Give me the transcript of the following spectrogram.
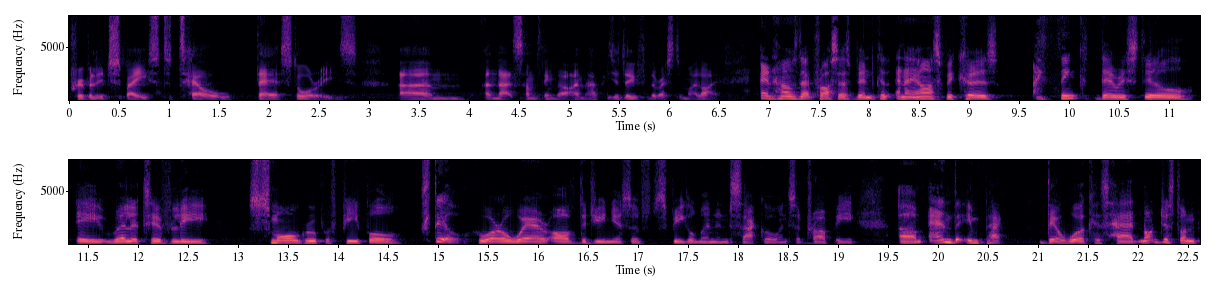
privileged space to tell their stories, um, and that's something that I'm happy to do for the rest of my life. And how's that process been? And I ask because I think there is still a relatively small group of people still who are aware of the genius of Spiegelman and Sacco and Satrapi um, and the impact their work has had, not just on,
